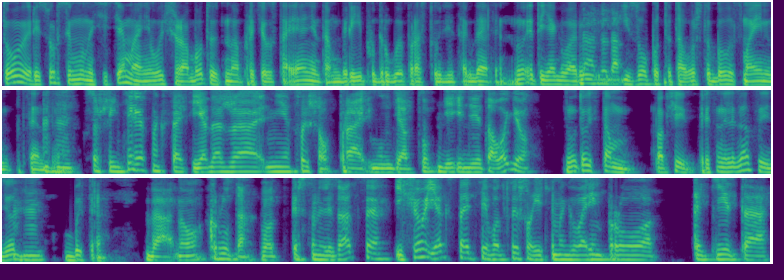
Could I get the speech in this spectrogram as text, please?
то ресурсы иммунной системы, они лучше работают на противостояние там, гриппу, другой простуде и так далее. Ну, это я говорю да, да, да. из опыта того, что было с моими пациентами. Угу. Слушай, интересно, кстати, я даже не слышал про иммунодиетологию. Ну, то есть там вообще персонализация идет угу. быстро. Да, ну круто. Вот персонализация. Еще я, кстати, вот слышал, если мы говорим про какие-то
